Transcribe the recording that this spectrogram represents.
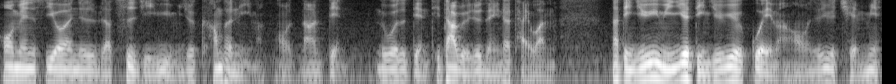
后面 C O N 就是比较次级域名，就是 Company 嘛。哦，然后点如果是点 T W 就等于在台湾嘛。那顶级域名越顶级越贵嘛，哦，就越前面。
